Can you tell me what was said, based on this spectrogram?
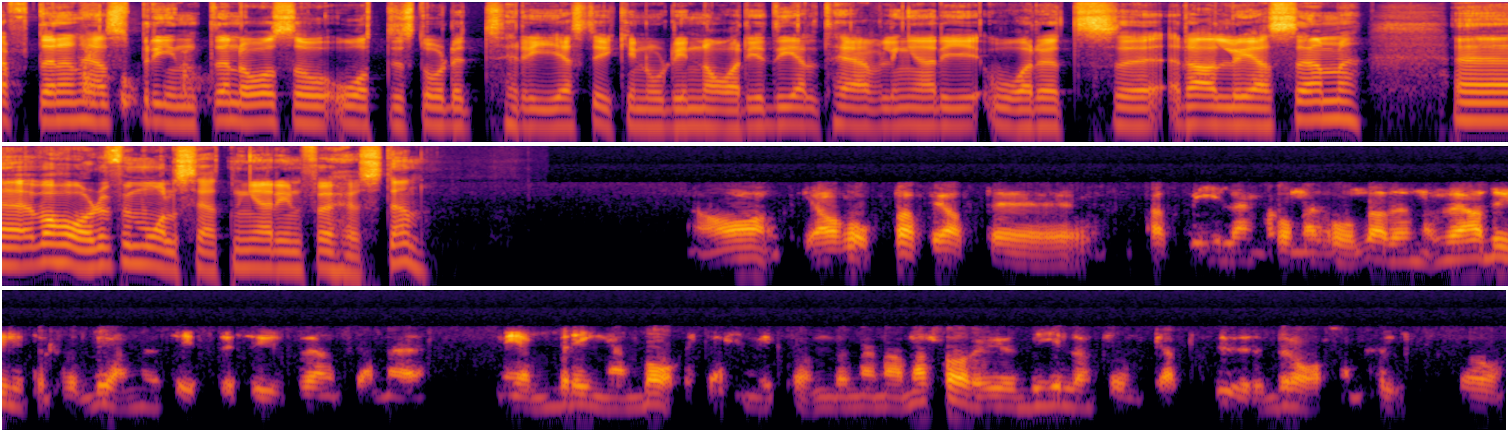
efter den här sprinten då så återstår det tre stycken ordinarie deltävlingar i årets eh, rally-SM. Eh, vad har du för målsättningar inför hösten? Ja, jag hoppas ju att, eh, att bilen kommer hålla den. Vi hade ju lite problem med sist i Sydsvenskan med, med bringan bak där som vi kunde. Men annars har ju bilen funkat hur bra som helst. Så,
